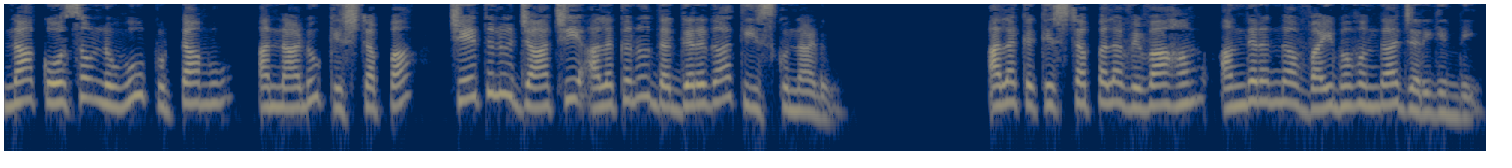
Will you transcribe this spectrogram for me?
నా కోసం నువ్వు పుట్టాము అన్నాడు కిష్టప్ప చేతులు జాచి అలకను దగ్గరగా తీసుకున్నాడు. అలక కిష్టప్పల వివాహం అంగరంగ వైభవంగా జరిగింది.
